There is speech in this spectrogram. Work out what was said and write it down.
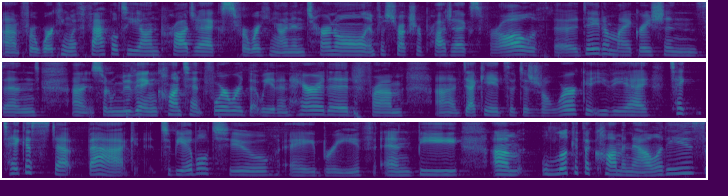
um, for working with faculty on projects, for working on internal infrastructure projects, for all of the data migrations and uh, sort of moving content forward that we had inherited from uh, decades of digital work at UVA. Take, take a step back to be able to A, breathe, and B, um, look at the commonalities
